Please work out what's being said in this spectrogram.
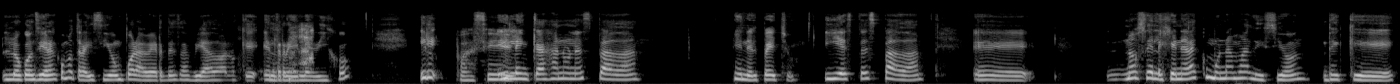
lo consideran como traición por haber desafiado a lo que el rey le dijo. Y, Pues y sí. le encajan una espada en el pecho. Y esta espada, eh, no sé, le genera como una maldición de que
